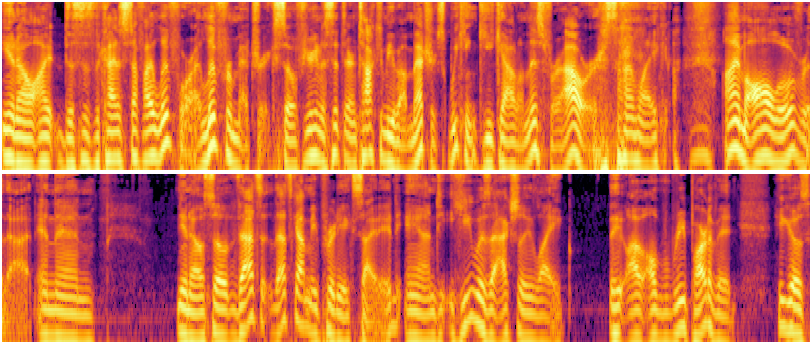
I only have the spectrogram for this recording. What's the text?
You know, I this is the kind of stuff I live for. I live for metrics. So if you're going to sit there and talk to me about metrics, we can geek out on this for hours. I'm like, I'm all over that. And then, you know, so that's that's got me pretty excited. And he was actually like, I'll, read part of it. He goes,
